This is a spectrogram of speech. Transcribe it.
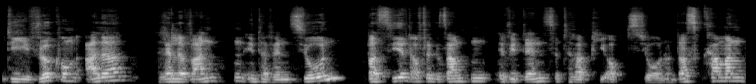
die Wirkung aller relevanten Interventionen basierend auf der gesamten Evidenz der Therapieoption. Und das kann man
